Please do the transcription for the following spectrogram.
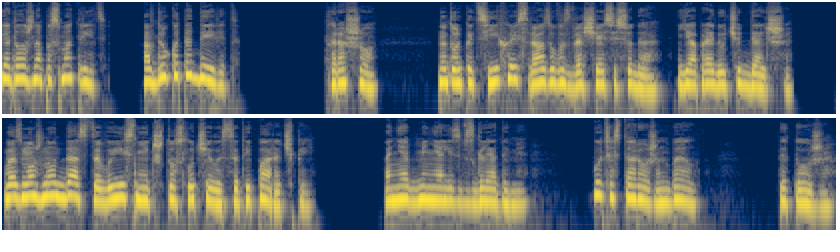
«Я должна посмотреть. А вдруг это Дэвид?» «Хорошо. Но только тихо и сразу возвращайся сюда. Я пройду чуть дальше. Возможно, удастся выяснить, что случилось с этой парочкой». Они обменялись взглядами. «Будь осторожен, Белл. Ты тоже».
